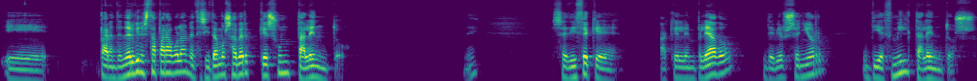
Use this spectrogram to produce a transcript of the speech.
Eh, para entender bien esta parábola necesitamos saber qué es un talento. Se dice que aquel empleado debió su señor diez mil talentos.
